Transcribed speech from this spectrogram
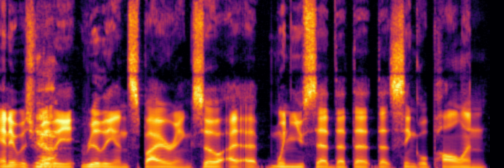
and it was really, yeah. really inspiring. So I, I, when you said that that that single pollen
